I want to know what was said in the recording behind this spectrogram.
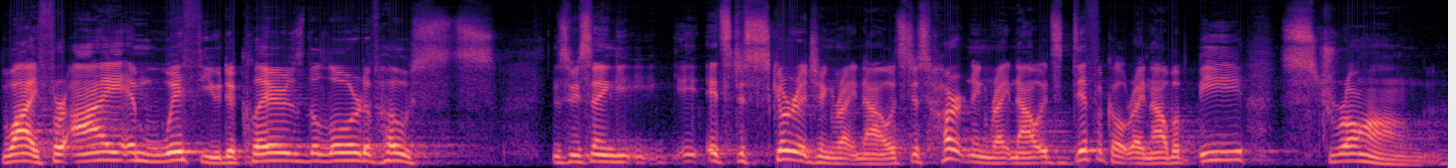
Why? For I am with you, declares the Lord of hosts. So he's saying it's discouraging right now, it's disheartening right now, it's difficult right now, but be strong.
